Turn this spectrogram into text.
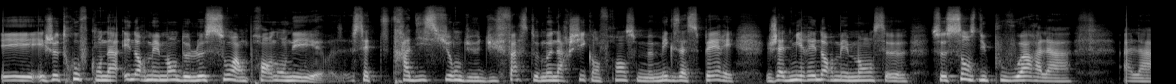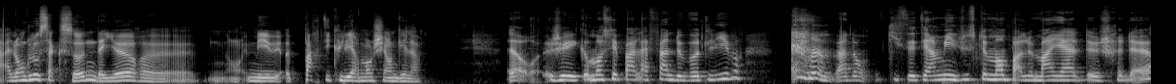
Et, je trouve qu'on a énormément de leçons à en prendre. Cette tradition du, faste monarchique en France m'exaspère et j'admire énormément ce, sens du pouvoir à l'anglo-saxonne d'ailleurs, euh, mais particulièrement chez Angela. Alors, je vais commencer par la fin de votre livre, pardon, qui se termine justement par le mariage de Schröder,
